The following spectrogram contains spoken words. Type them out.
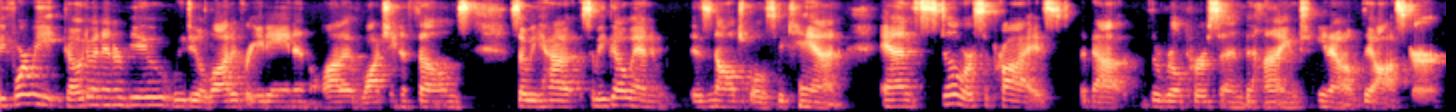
before we go to an interview, we do a lot of reading and a lot of watching of films. So we have so we go in as knowledgeable as we can, and still we're surprised about the real person behind you know the Oscar.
